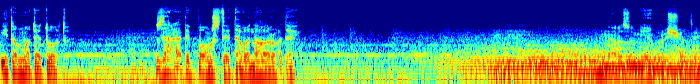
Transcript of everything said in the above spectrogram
і тому ти тут. Заради помсти та винагороди. Не розумію, про що ти.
